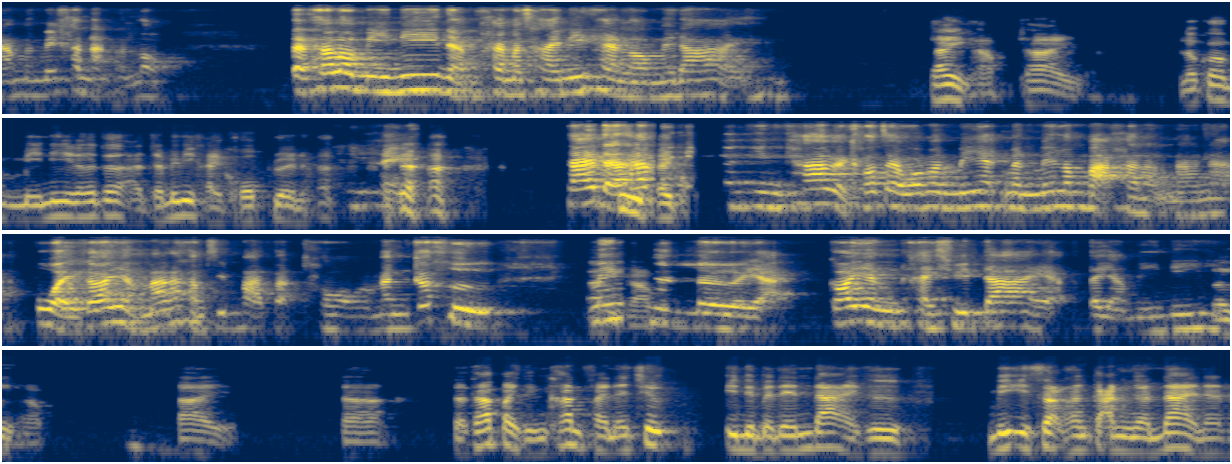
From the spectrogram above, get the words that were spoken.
นะ มันไม่ขนาดนั้นหรอก แต่ถ้าเรามีหนี้เนี่ยใครมาใช้หนี้แทนเราไม่ได้ใช่ครับใช่ แล้วก็มีหนี้แล้วก็อาจจะไม่มีใครครบด้วยนะไม่มีใครใช่แต่ถ้าไม่มีเงินกินข้าวแต่เข้าใจว่ามันไม่มันไม่ลำบากขนาดนั้นอะป่วยก็อย่างมากก็สามสิบบาทบัตรทองมันก็คือไม่มีเงินเลยอะก็ยังใช้ชีวิตได้อะแต่อย่ามีหนี้ใช่ครับใช่นะแต่ถ้าไปถึงขั้น financial independence ได้คือ มีอิสระทางการเงินได้นะ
